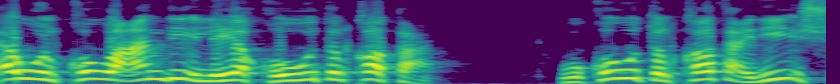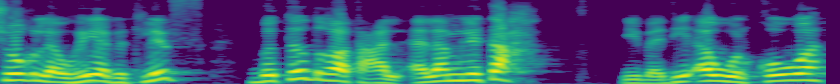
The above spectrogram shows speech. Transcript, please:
أول قوة عندي اللي هي قوة القطع. وقوة القطع دي الشغلة وهي بتلف بتضغط على القلم لتحت. يبقى دي أول قوة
